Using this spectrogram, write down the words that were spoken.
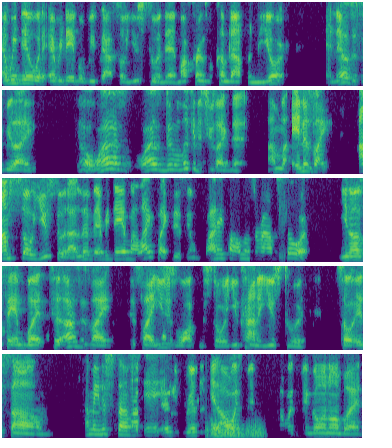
And we deal with it every day, but we've got so used to it that my friends will come down from New York and they'll just be like, Yo, why is why is dude looking at you like that? I'm like and it's like I'm so used to it. I live every day of my life like this. And why they follow us around the store? You know what I'm saying? But to us it's like it's like you just walk in the store, you kind of used to it. So it's um I mean, this stuff it, it really it always been always been going on, but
